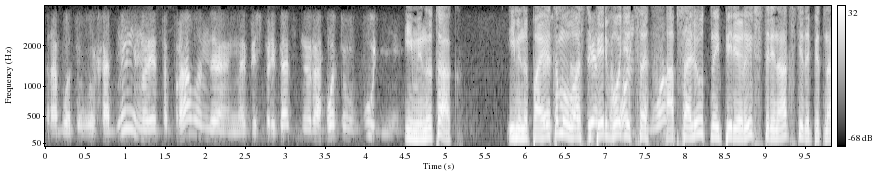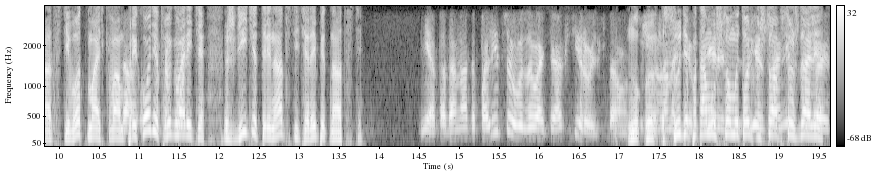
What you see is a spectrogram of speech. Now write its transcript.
работу в выходные, но это право на, на беспрепятственную работу в будни. Именно так. Именно поэтому у вас теперь вводится можно- абсолютный перерыв с 13 до 15. Вот мать к вам Да, приходит, вот вы говорите, ждите 13-15. Нет, тогда надо полицию вызывать и актировать. Потому Ну, что э, судя по тому, что мы только что обсуждали-.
